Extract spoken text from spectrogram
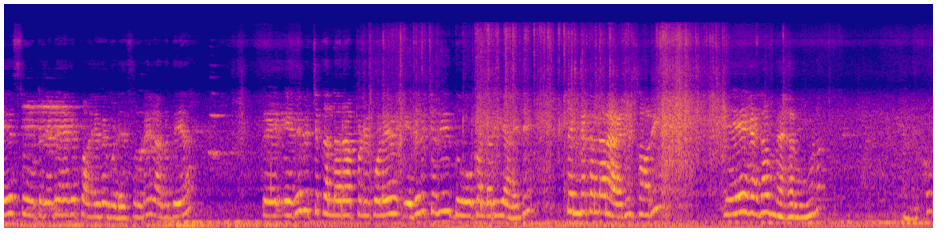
ਇਹ ਸੂਟ ਜਿਹੜੇ ਹੈਗੇ ਪਾਏ ਹੋਏ ਬੜੇ ਸੋਹਣੇ ਲੱਗਦੇ ਆ। ਤੇ ਇਹਦੇ ਵਿੱਚ ਕਲਰ ਆਪਣੇ ਕੋਲੇ, ਇਹਦੇ ਵਿੱਚ ਵੀ ਦੋ ਕਲਰ ਹੀ ਆਏ ਨੇ, ਤਿੰਨ ਕਲਰ ਆਏ ਨੇ ਸੌਰੀ ਇਹ ਹੈਗਾ ਮਹਿਰੂਨ। ਦੇਖੋ,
